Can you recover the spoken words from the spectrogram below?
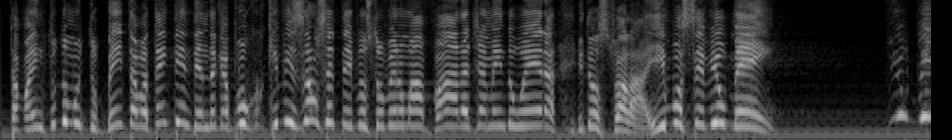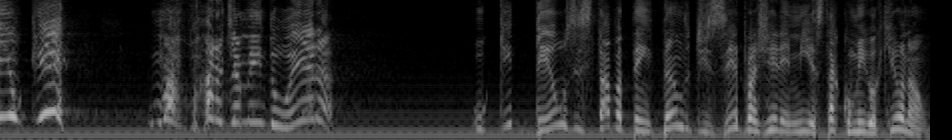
estava indo tudo muito bem, estava até entendendo. Daqui a pouco, que visão você teve? Eu estou vendo uma vara de amendoeira. E Deus fala, aí você viu bem. Viu bem o quê? Uma vara de amendoeira? O que Deus estava tentando dizer para Jeremias? Está comigo aqui ou não?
